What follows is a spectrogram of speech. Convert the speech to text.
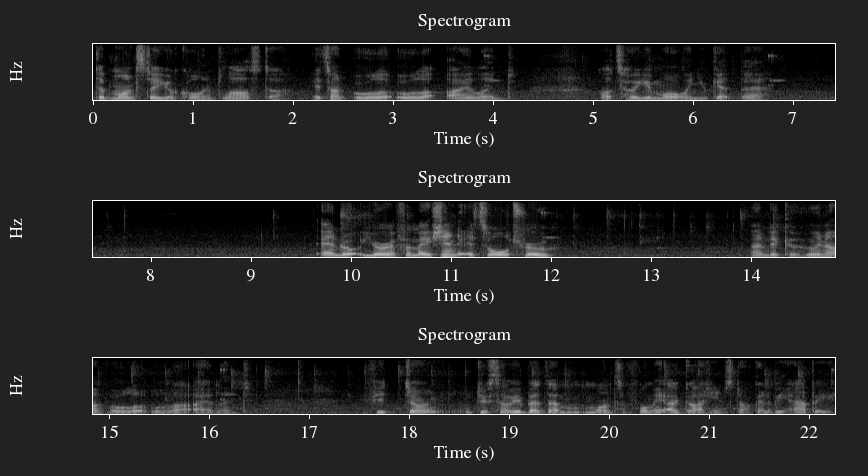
The monster you're calling Blaster. It's on Ula Ula Island. I'll tell you more when you get there. And your information, it's all true? I'm the kahuna of Ula Ula Island. If you don't do something about that monster for me, our guardian's not going to be happy.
